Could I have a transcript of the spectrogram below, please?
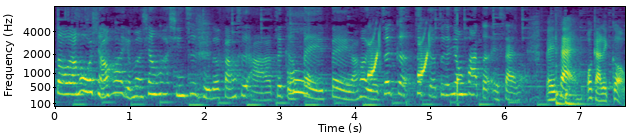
度。然后我想要画，有没有像画心智图的方式啊？这个背背，然后有这个这个这个用画的，会塞吗？没塞，我跟你讲，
